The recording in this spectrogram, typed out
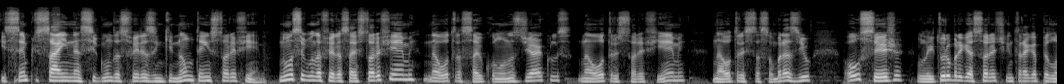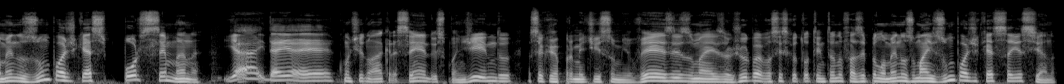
e sempre saem nas segundas-feiras em que não tem História FM. Numa segunda-feira sai História FM, na outra sai o Colunas de Hércules, na outra História FM, na outra Estação Brasil, ou seja, o Leitura Obrigatória te entrega pelo menos um podcast por semana. E a ideia é continuar crescendo, expandindo. Eu sei que eu já prometi isso mil vezes, mas eu juro para vocês que eu tô tentando fazer pelo menos mais um podcast sair esse ano.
